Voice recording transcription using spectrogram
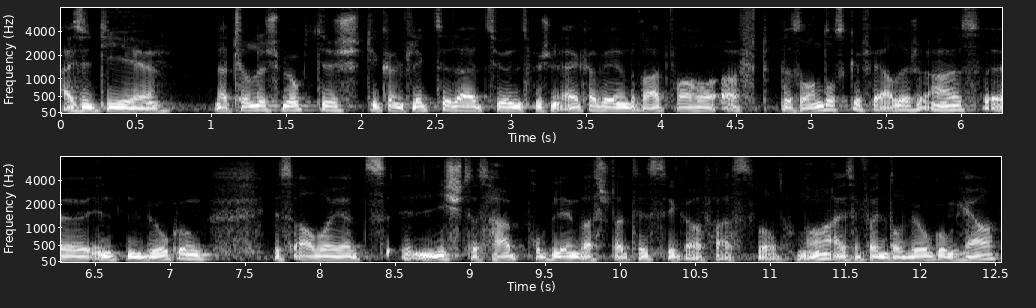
Also die Natürlich wirkt sich die Konfliktsituation zwischen Lkw und Radfahrer oft besonders gefährlich aus. Äh, in den Wirkung ist aber jetzt nicht das Hauptproblem, was Statistik erfasst wird. Ne? Also von der Wirkung her,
